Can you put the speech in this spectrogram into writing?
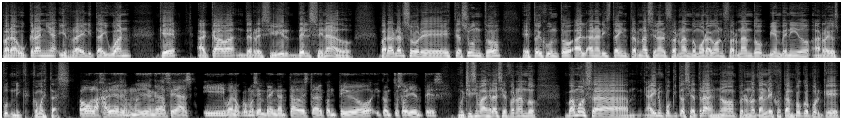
Para Ucrania, Israel y Taiwán, que acaba de recibir del Senado. Para hablar sobre este asunto, estoy junto al analista internacional Fernando Moragón. Fernando, bienvenido a Radio Sputnik. ¿Cómo estás? Hola Javier, muy bien, gracias. Y bueno, como siempre, encantado de estar contigo y con tus oyentes. Muchísimas gracias, Fernando. Vamos a, ir un poquito hacia atrás, ¿no? Pero no tan lejos tampoco porque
